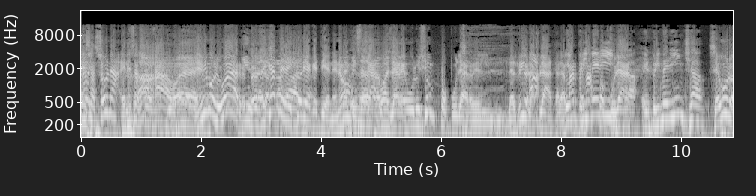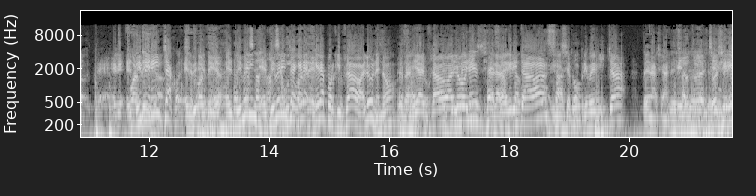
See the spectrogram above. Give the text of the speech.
en esa zona, en esa Ah, zona, bueno. en el mismo lugar. Pero fíjate la historia que tiene, ¿no? La O sea, revolución popular del, del Río de la Plata, la parte más popular. hincha, el primer hincha Seguro, el, primer hincha, el, primer, hincha- el primer hincha que era, que era porque inflaba balones, ¿no? En realidad inflaba balones, a la vez exacto. gritaba y se Exacto. fue primer hincha de Nacional. El otro era el Lorenzo. Che. Entonces,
